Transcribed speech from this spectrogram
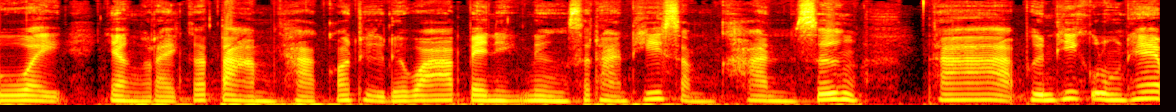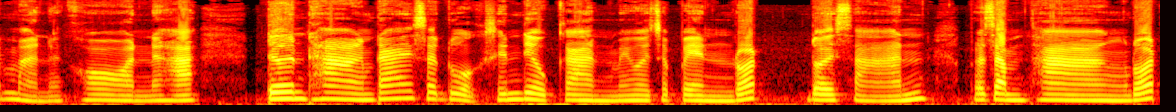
ด้วย อย่างไรก็ตามค่ะ ก็ถือได้ว่าเป็นอีกหนึ่งสถานที่สำคัญ ซึ่งถ้าพื้นที่กรุงเทพมหานครนะคะ เดินทางได้สะดวกเช่นเดียวกัน ไม่ว่าจะเป็นรถโดยสารประจำทางรถ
